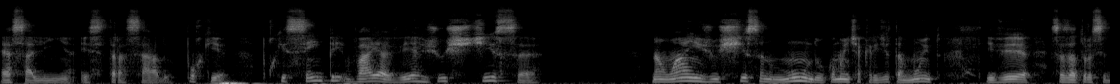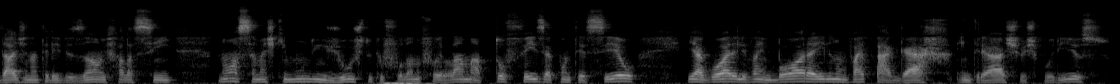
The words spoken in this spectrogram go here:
essa linha, esse traçado. Por quê? Porque sempre vai haver justiça. Não há injustiça no mundo, como a gente acredita muito, e vê essas atrocidades na televisão e fala assim: nossa, mas que mundo injusto que o fulano foi lá, matou, fez e aconteceu, e agora ele vai embora e ele não vai pagar, entre aspas, por isso.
